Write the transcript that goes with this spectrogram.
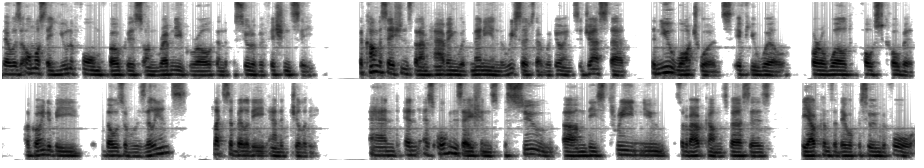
there was almost a uniform focus on revenue growth and the pursuit of efficiency. The conversations that I'm having with many in the research that we're doing suggest that the new watchwords, if you will, for a world post COVID are going to be those of resilience, flexibility, and agility. And, and as organizations pursue um, these three new sort of outcomes versus the outcomes that they were pursuing before,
